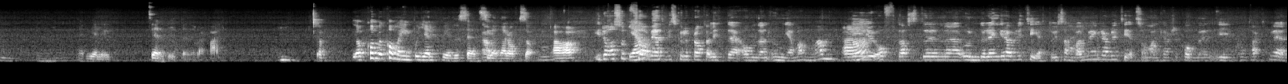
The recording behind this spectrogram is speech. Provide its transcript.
Mm. När det gäller den biten i alla fall. Mm. Jag, kommer komma in på hjälpmedel sen ja. senare också. Mm. Ja. Idag så ja. sa vi att vi skulle prata lite om den unga mamman. Ja. Det är ju oftast en, under en graviditet och i samband med en graviditet som man kanske kommer i kontakt med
